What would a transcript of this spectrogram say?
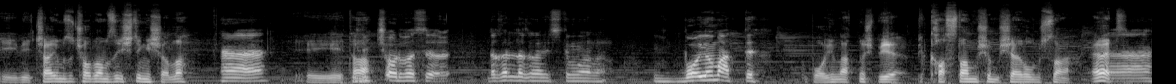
İyi bir çayımızı çorbamızı içtin inşallah. He. İyi iyi tamam. Tamam. çorbası. Lıgır lıgır içtim valla. Boyum attı. Boyun atmış bir, bir kaslanmışım bir şeyler olmuş sana. Evet. He.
